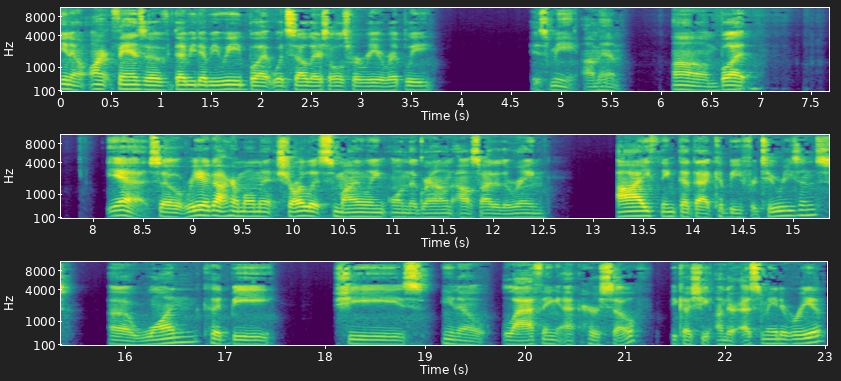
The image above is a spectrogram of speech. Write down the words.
you know aren't fans of WWE but would sell their souls for Rhea Ripley. It's me. I'm him. Um, but yeah. So Rhea got her moment. Charlotte smiling on the ground outside of the ring I think that that could be for two reasons. Uh, one could be she's, you know, laughing at herself because she underestimated Rhea.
